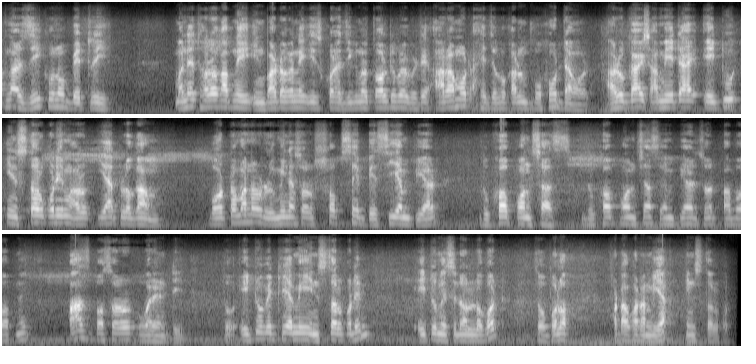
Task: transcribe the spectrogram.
আপোনাৰ যিকোনো বেটেৰী মানে ধৰক আপুনি ইনভাৰ্টাৰ কাৰণে ইউজ কৰে যিকোনো তল টিপৰ বেটেৰী আৰামত আহি যাব কাৰণ বহুত ডাঙৰ। আৰু গাইছ আমি এতিয়া এইটো ইনষ্টল কৰিম আৰু ইয়াত লগাম বৰ্তমানৰ লুমিনাছৰ চবচে বেছি এম্পিয়াৰ দুশ পঞ্চাছ দুশ পঞ্চাছ এম্পিয়াৰ য'ত পাব আপুনি পাঁচ বছৰৰ ৱাৰেণ্টি তো এইটো বেটেৰী আমি ইনষ্টল কৰিম এইটো মেচিনৰ লগত। তো বলক ফটাফট আমি ইয়াক ইনষ্টল কৰিম।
